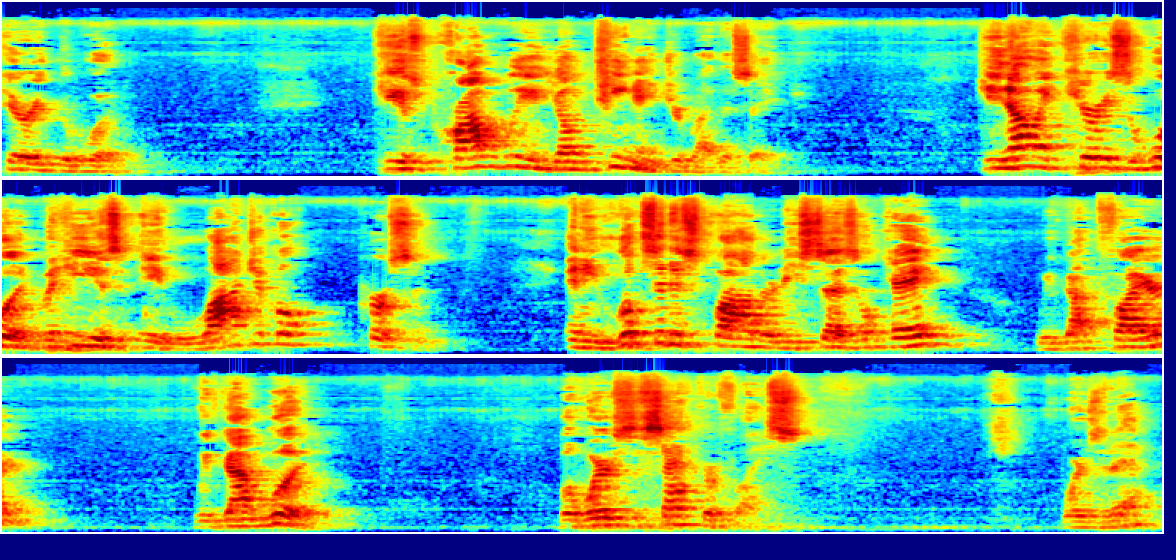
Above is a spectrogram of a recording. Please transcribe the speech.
carried the wood. He is probably a young teenager by this age. He not only carries the wood, but he is a logical person. And he looks at his father and he says, okay, we've got fire, we've got wood, but where's the sacrifice? Where's it at?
